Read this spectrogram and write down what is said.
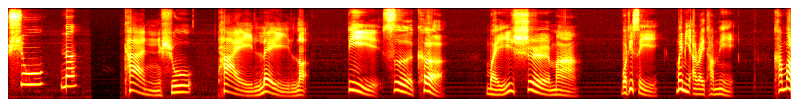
书呢？看书太累了。第四课没事嘛บทที่สี่ไม่มีอะไรทำนี่คำว่า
